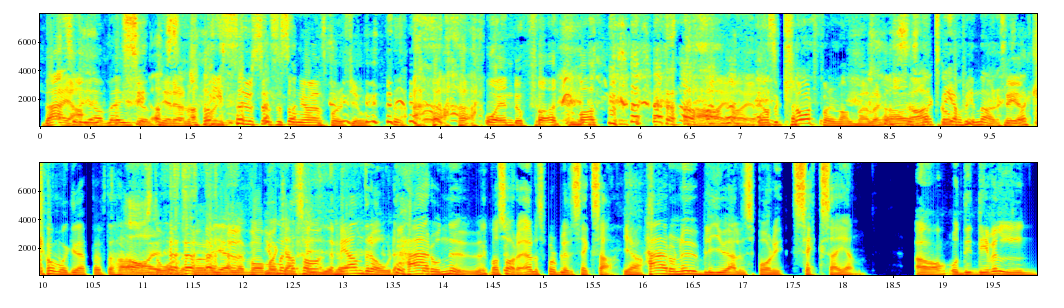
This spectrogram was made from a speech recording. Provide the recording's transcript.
Där Så ja! jävla enkelt. Ner Elfsborg. Pissusel säsong av Elfsborg i fjol. Och ändå för Malmö. Ja, ja, Det är ja. alltså klart för Malmö, eller? Ja, snacka tre om- pinnar. Snacka om att greppa efter halmstål vad det gäller vad Jo, man men kan alltså, fira. med andra ord, här och nu. Vad sa du? Elfsborg blev sexa. Ja. Här och nu blir ju Elfsborg sexa igen. Ja, och det, det är väl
